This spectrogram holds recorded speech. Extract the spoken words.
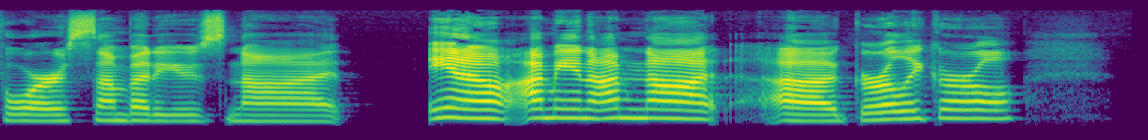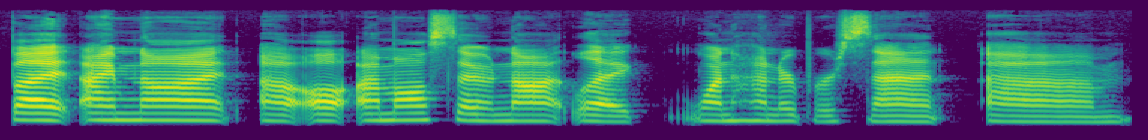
for somebody who's not, you know, I mean, I'm not a girly girl, but I'm not, uh, I'm also not like 100% um,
